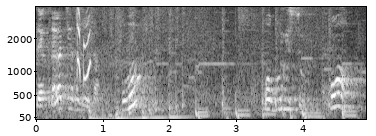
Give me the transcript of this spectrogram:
내가, 내가 찍은 사진이다 어? 와 모르겠어. 와.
